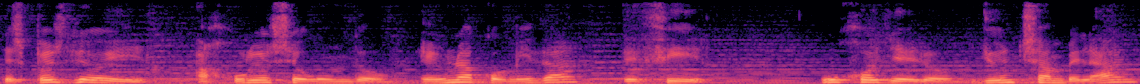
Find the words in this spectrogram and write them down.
después de oír a Julio II en una comida decir un joyero y un chambelán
